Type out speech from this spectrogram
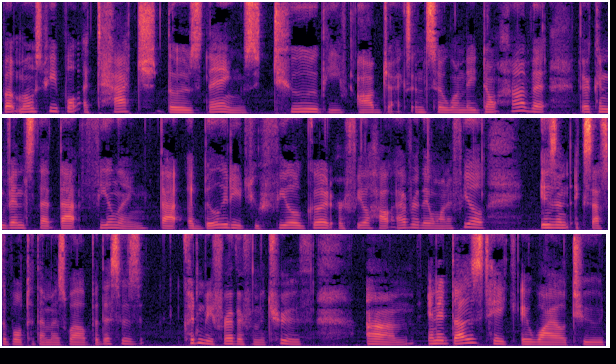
But most people attach those things to the objects. And so when they don't have it, they're convinced that that feeling, that ability to feel good or feel however they want to feel, isn't accessible to them as well. But this is couldn't be further from the truth. Um, and it does take a while to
